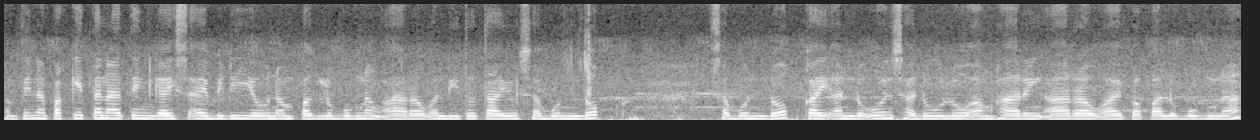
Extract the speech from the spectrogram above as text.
Ang pinapakita natin guys ay video ng paglubog ng araw. Andito tayo sa bundok. Sa bundok kay andoon sa dulo ang haring araw ay papalubog na.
